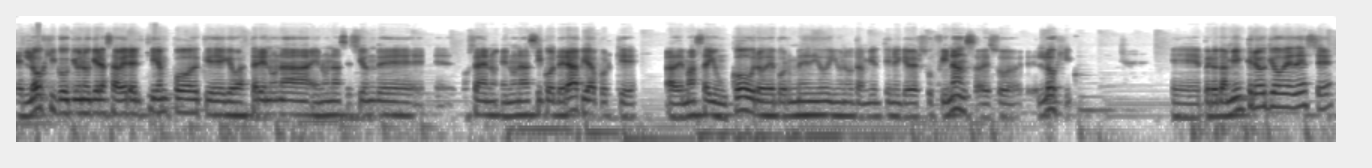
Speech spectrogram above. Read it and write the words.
es lógico que uno quiera saber el tiempo que, va a estar en una, en una sesión de, eh, o sea, en, una psicoterapia, porque además hay un cobro de por medio y uno también tiene que ver sus finanzas, eso es lógico. Eh, pero también creo que obedece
